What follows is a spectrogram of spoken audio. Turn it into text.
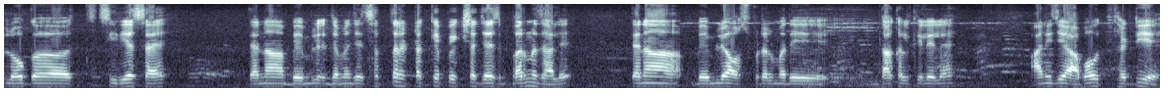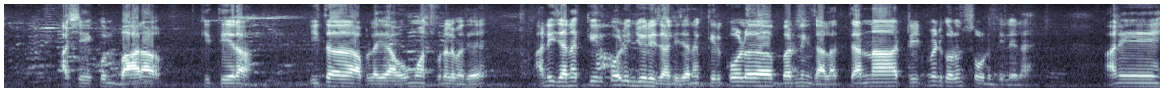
लोक सिरियस आहे. त्यांना बेंबले म्हणजे सत्तर टक्केपेक्षा जे बर्न झाले. त्यांना बेंबले हॉस्पिटलमध्ये दाखल केलेलं आहे. आणि जे अबाऊ थर्टी आहे असे एकूण बारा की तेरा इथं आपलं या होम हॉस्पिटलमध्ये आहे. आणि ज्यांना किरकोळ इंजुरी झाली ज्यांना किरकोळ बर्निंग झाला त्यांना ट्रीटमेंट करून सोडून दिलेलं आहे. आणि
